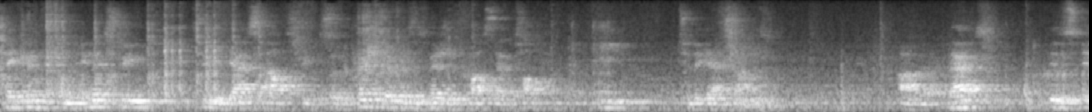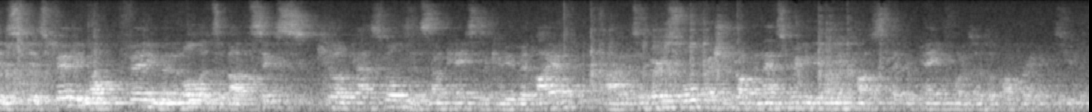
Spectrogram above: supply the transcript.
taken from the inlet stream to the gas out stream. So the pressure difference is measured across that top P to the gas out. Um, that is, is, is fairly, not, fairly minimal. It's about six kilopascals. In some cases, it can be a bit higher. Uh, it's a very small pressure drop, and that's really the only cost that you're paying for in terms of operating this unit.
